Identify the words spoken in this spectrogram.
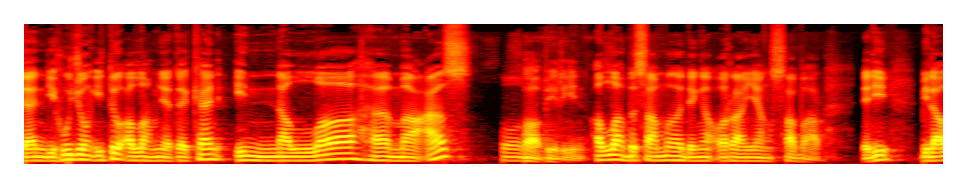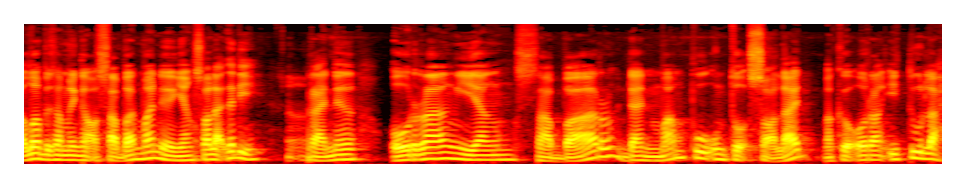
dan di hujung itu Allah menyatakan innallaha ma'as sabirin. Allah bersama dengan orang yang sabar. Jadi bila Allah bersama dengan orang sabar mana yang solat tadi? Kerana orang yang sabar dan mampu untuk solat, maka orang itulah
